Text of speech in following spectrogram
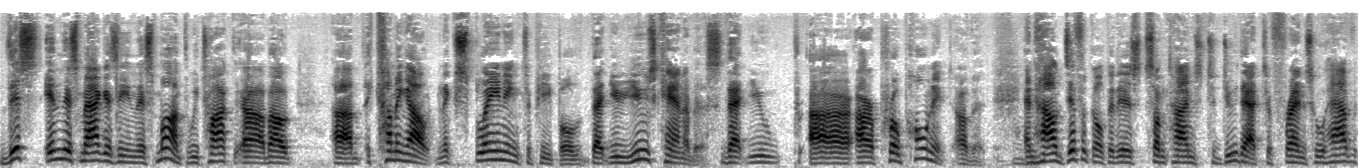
this in this magazine this month we talked uh, about um, coming out and explaining to people that you use cannabis that you uh, are a proponent of it and how difficult it is sometimes to do that to friends who have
